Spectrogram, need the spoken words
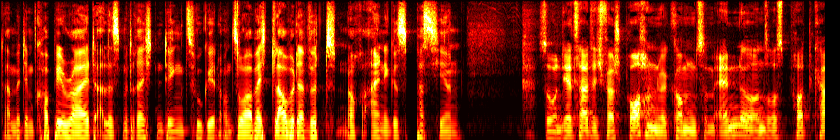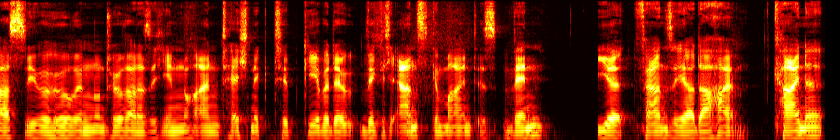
da mit dem Copyright alles mit rechten Dingen zugeht und so. Aber ich glaube, da wird noch einiges passieren. So, und jetzt hatte ich versprochen, wir kommen zum Ende unseres Podcasts, liebe Hörerinnen und Hörer, dass ich Ihnen noch einen Techniktipp gebe, der wirklich ernst gemeint ist. Wenn Ihr Fernseher daheim keine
